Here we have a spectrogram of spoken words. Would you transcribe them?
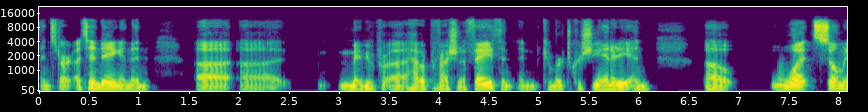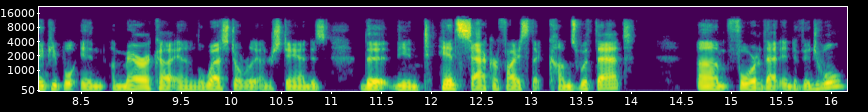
and start attending, and then uh, uh, maybe uh, have a profession of faith and, and convert to Christianity. And what so many people in America and in the West don't really understand is the the intense sacrifice that comes with that um, for that individual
